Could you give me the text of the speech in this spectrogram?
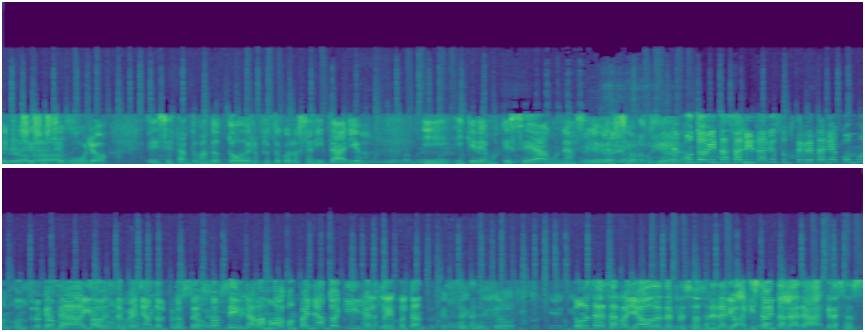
El proceso es seguro, eh, se están tomando todos los protocolos sanitarios y, queremos que sea una celebración posible. Desde el punto de vista sanitario, subsecretaria, ¿cómo encontró que se ha ido desempeñando el proceso? Sí, la vamos acompañando aquí, yo la estoy Perfecto. ¿Cómo se ha desarrollado desde el proceso sanitario? Aquí se va a instalar, ¿ah? gracias,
